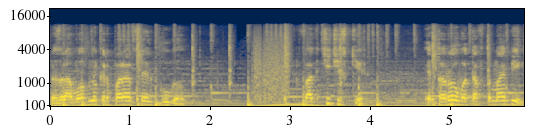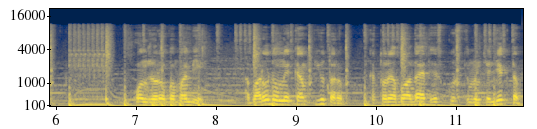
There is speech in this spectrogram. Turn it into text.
разработанной корпорацией Google. Фактически, это робот-автомобиль, он же робомобиль, оборудованный компьютером, который обладает искусственным интеллектом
